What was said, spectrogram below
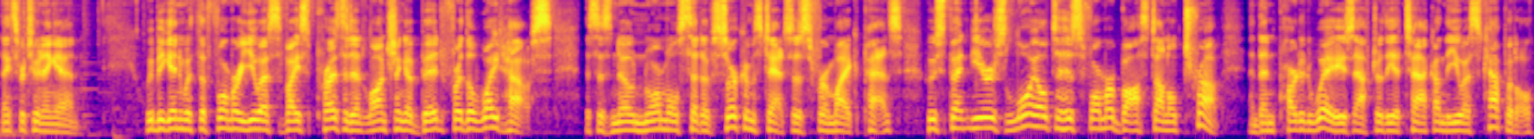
Thanks for tuning in. We begin with the former U.S. Vice President launching a bid for the White House. This is no normal set of circumstances for Mike Pence, who spent years loyal to his former boss, Donald Trump, and then parted ways after the attack on the U.S. Capitol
